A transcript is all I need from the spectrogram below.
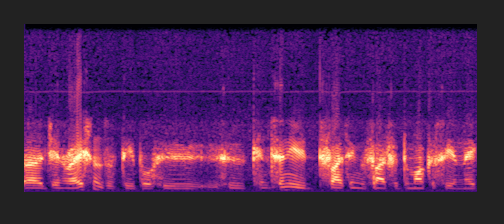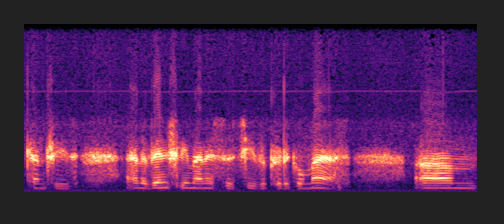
uh, generations of people who who continued fighting the fight for democracy in their countries, and eventually managed to achieve a critical mass. Um,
